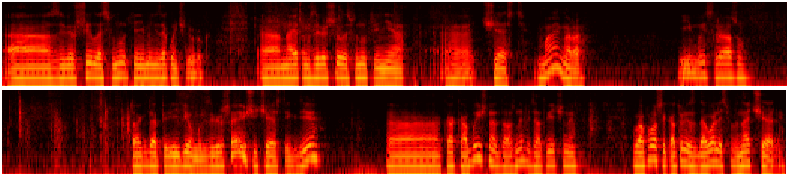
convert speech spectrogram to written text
а, завершилась внутренняя, мы не закончили урок. А, на этом завершилась внутренняя часть маймера. И мы сразу тогда перейдем к завершающей части, где Э, как обычно, должны быть отвечены вопросы, которые задавались в начале.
